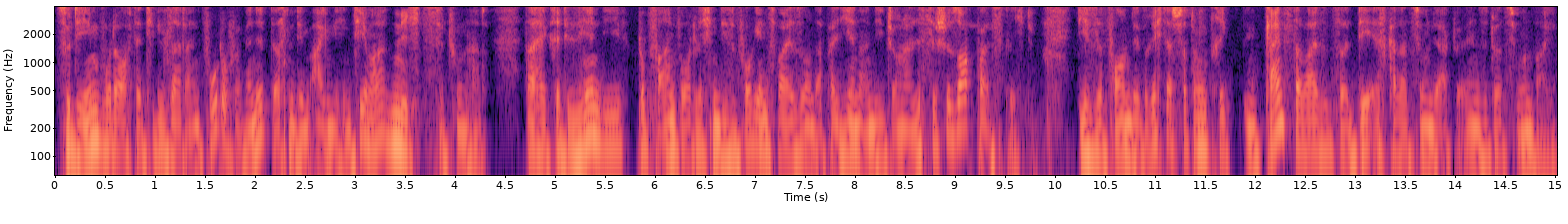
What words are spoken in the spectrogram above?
Zudem wurde auf der Titelseite ein Foto verwendet, das mit dem eigentlichen Thema nichts zu tun hat. Daher kritisieren die Clubverantwortlichen diese Vorgehensweise und appellieren an die journalistische Sorgfaltspflicht. Diese Form der Berichterstattung trägt in keinster Weise zur Deeskalation der aktuellen Situation bei.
